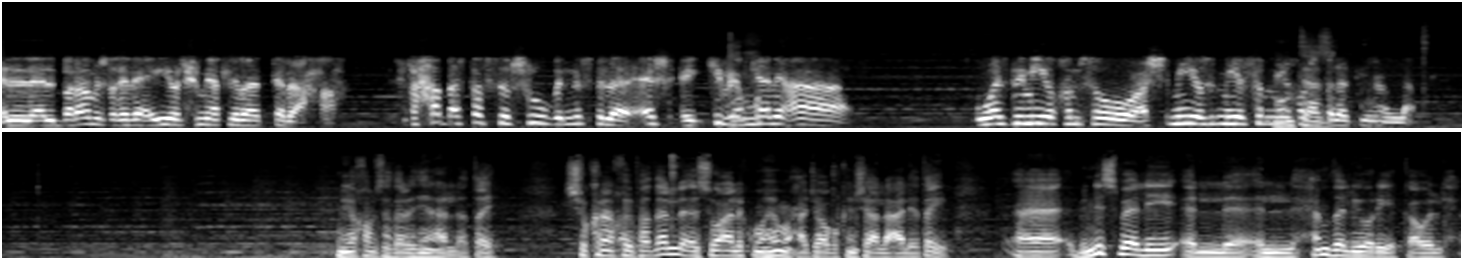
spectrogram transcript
ال- البرامج الغذائية والحميات اللي بتبعها فحاب أستفسر شو بالنسبة لايش كيف بامكاني آه، وزني 125 100 ممتاز. 135 هلأ 135 هلا. طيب شكرا أخوي فضل. سؤالك مهم وحجاوبك إن شاء الله عليه. طيب آه بالنسبة للحمض اليوريك أو الح...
